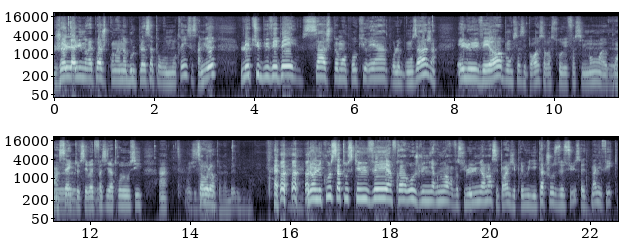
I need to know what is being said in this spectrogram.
Je l'allumerai pas. Je prendrai ma boule plaça pour vous montrer. Ça sera mieux. Le tube UVB, ça, je peux m'en procurer un pour le bronzage. Et le UVA, bon, ça, c'est pareil. Ça va se trouver facilement. euh, pour Euh, insectes, ça va être facile à trouver aussi. Moi, j'ai ça, voilà. à la belle, mais bon. Et donc du coup, ça, tout ce qui est UV, infrarouge, lumière noire, parce que le lumière noire, c'est pareil, j'ai prévu des tas de choses dessus, ça va être magnifique.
